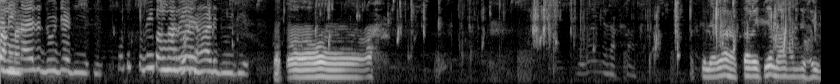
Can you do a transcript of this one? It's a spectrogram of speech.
পাং না এই যে দুই দিয়ে দিয়েছি খুঁজি পাং না রে ঠ্যাঙাড়ি দুই দিয়ে আজকে লেগা হাসতা পাইছি মাছ আজকে হইব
